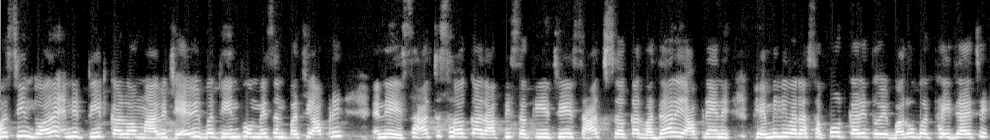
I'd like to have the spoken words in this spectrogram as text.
મશીન દ્વારા એને ટ્રીટ કરવામાં આવે છે. એવી બધી ઇન્ફોર્મેશન પછી આપણે એને સાથ સહકાર આપી શકીએ છીએ. સાથ સહકાર વધારે આપણે એને ફેમિલીવાળા સપોર્ટ કરે તો એ બરોબર થઈ જાય છે.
